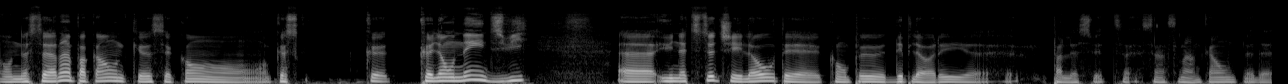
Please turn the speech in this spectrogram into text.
on, ne se rend pas compte que ce qu'on que, que, que l'on induit euh, une attitude chez l'autre qu'on peut déplorer par la suite, sans se rendre compte de,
